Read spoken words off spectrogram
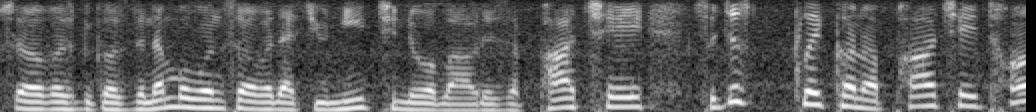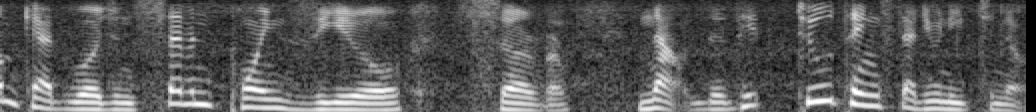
servers because the number one server that you need to know about is apache. So just click on apache tomcat version 7.0 server. Now the th two things that you need to know.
